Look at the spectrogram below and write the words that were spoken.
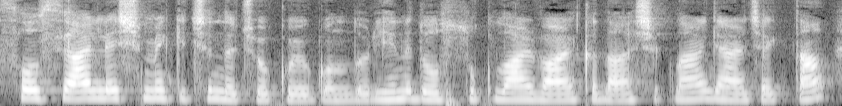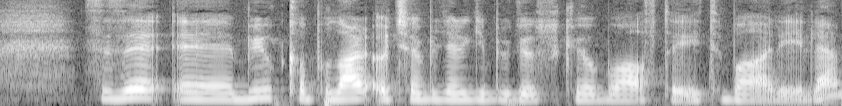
Sosyalleşmek için de çok uygundur. Yeni dostluklar ve arkadaşlıklar gerçekten size büyük kapılar açabilir gibi gözüküyor bu hafta itibariyle.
